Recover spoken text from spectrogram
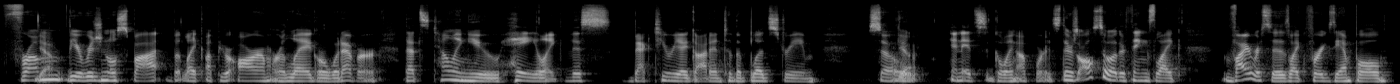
from Yeah. the original spot, but like up your arm or leg or whatever. That's telling you, hey, like this bacteria got into the bloodstream. So, Yeah. and it's going upwards. There's also other things like viruses, like for example,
